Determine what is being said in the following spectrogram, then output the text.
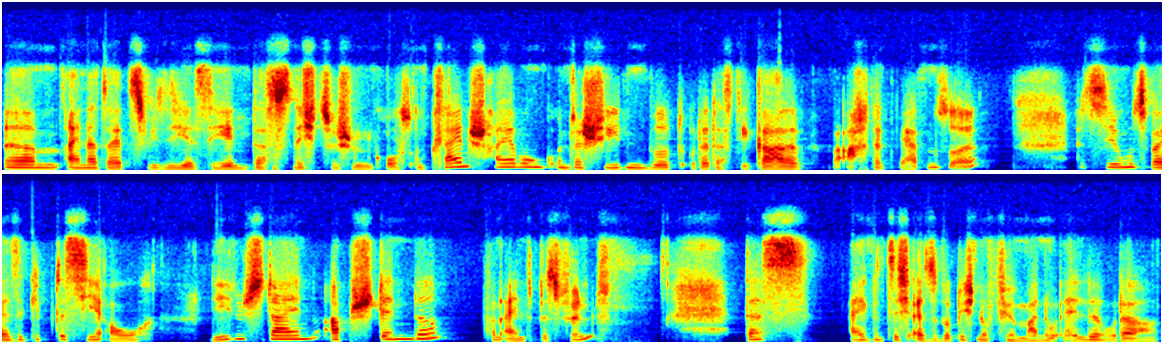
Ähm, einerseits, wie Sie hier sehen, dass nicht zwischen Groß- und Kleinschreibung unterschieden wird oder dass die gerade beachtet werden soll. Beziehungsweise gibt es hier auch Lebenstein-Abstände von 1 bis 5. Das eignet sich also wirklich nur für manuelle oder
